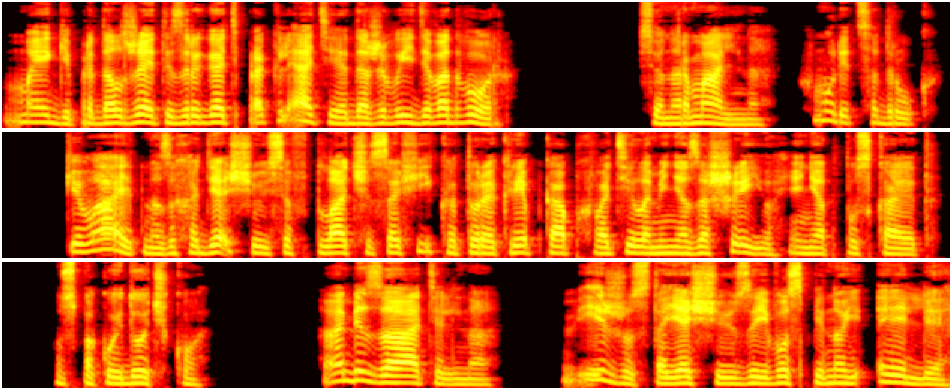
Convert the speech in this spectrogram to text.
Мэгги продолжает изрыгать проклятие, даже выйдя во двор. Все нормально, хмурится друг. Кивает на заходящуюся в плаче Софи, которая крепко обхватила меня за шею и не отпускает. Успокой дочку. Обязательно. Вижу стоящую за его спиной Элли,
